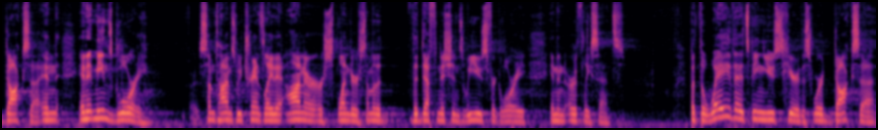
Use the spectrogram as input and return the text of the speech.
Doxa. And, and it means glory. Sometimes we translate it honor or splendor, some of the, the definitions we use for glory in an earthly sense. But the way that it's being used here, this word doxa,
